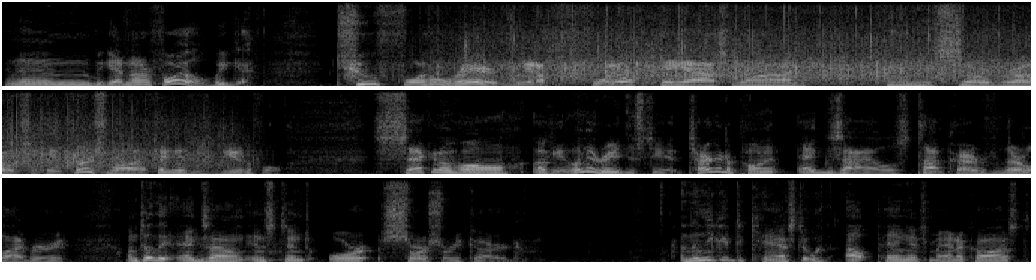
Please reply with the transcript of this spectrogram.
And then we got another foil. We got two foil rares. We got a foil Chaos Wand. It is so gross. Okay, first of all, I think this is beautiful. Second of all, okay, let me read this to you. Target opponent exiles top card from their library until they exile an instant or sorcery card. And then you get to cast it without paying its mana cost.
